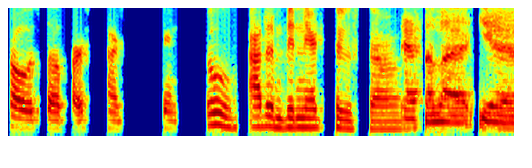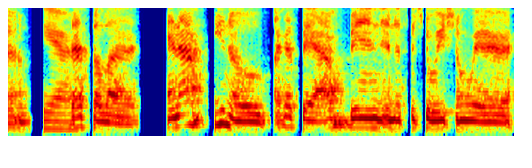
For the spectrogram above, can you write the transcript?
control to a person Oh, I done been there too. So that's a lot. Yeah. Yeah. That's a lot. And I, you know, like I said, I've been in a situation where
